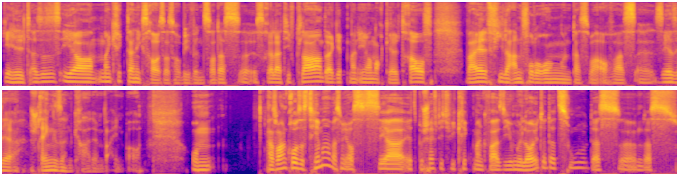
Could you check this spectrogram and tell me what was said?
Geld. Also es ist eher, man kriegt da nichts raus als Hobbywinzer. Das äh, ist relativ klar. Da gibt man eher noch Geld drauf, weil viele Anforderungen, und das war auch was, äh, sehr, sehr streng sind, gerade im Weinbau. Um das war ein großes Thema, was mich auch sehr jetzt beschäftigt. Wie kriegt man quasi junge Leute dazu, dass äh, das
